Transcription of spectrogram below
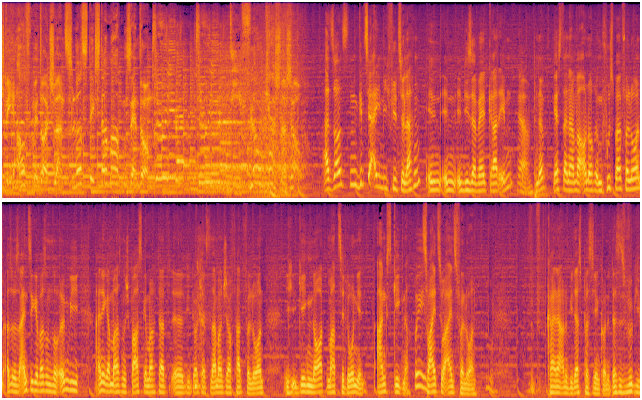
Steh auf mit Deutschlands lustigster Morgensendung. Die Flo Kerschner Show. Ansonsten gibt's ja eigentlich nicht viel zu lachen in, in, in dieser Welt gerade eben. Ja. Ne? Gestern haben wir auch noch im Fußball verloren. Also das Einzige, was uns noch irgendwie einigermaßen Spaß gemacht hat, äh, die deutsche Nationalmannschaft hat verloren ich, gegen Nordmazedonien. Angstgegner. Ui. 2 zu 1 verloren. Keine Ahnung, wie das passieren konnte. Das ist wirklich,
